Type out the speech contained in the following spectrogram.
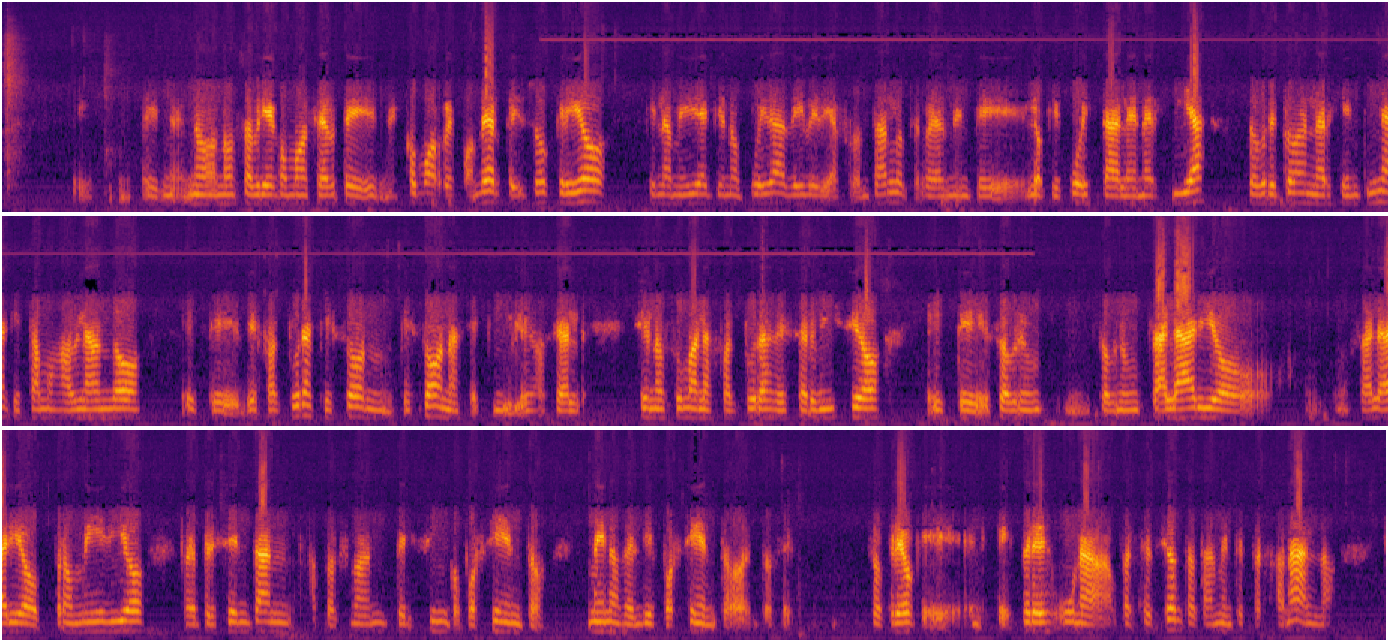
Eh, eh, no no sabría cómo hacerte, cómo responderte. Yo creo que en la medida que uno pueda debe de afrontar lo que realmente lo que cuesta la energía, sobre todo en la Argentina que estamos hablando este, de facturas que son que son asequibles, o sea, si uno suma las facturas de servicio este, sobre un sobre un salario un salario promedio representan aproximadamente el 5%, menos del 10%, entonces yo creo que pero es una percepción totalmente personal, ¿no?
